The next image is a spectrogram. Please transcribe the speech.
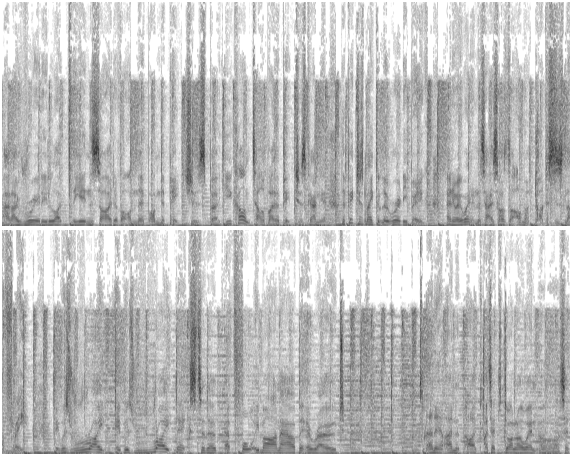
And I really liked the inside of it on the on the pictures but you can't tell by the pictures can you? The pictures make it look really big. Anyway I went in this house I was like oh my god this is lovely. It was right it was right next to the a 40 mile an hour bit of road and, it, and I, I, said to Don, I went, oh, I said,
